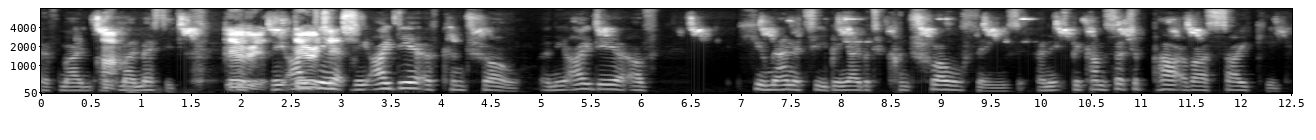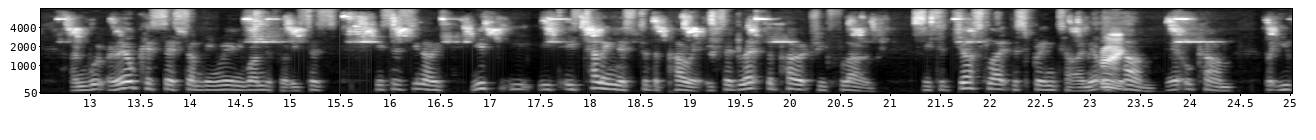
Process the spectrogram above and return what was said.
of my of Ah. my message There the, it is. the There idea, it is. the idea of control and the idea of humanity being able to control things, and it's become such a part of our psyche. And Rilke says something really wonderful. He says, he says, you know, you, you, he- he's telling this to the poet. He said, let the poetry flow. He said, just like the springtime, it'll Right. come, it'll come, but you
